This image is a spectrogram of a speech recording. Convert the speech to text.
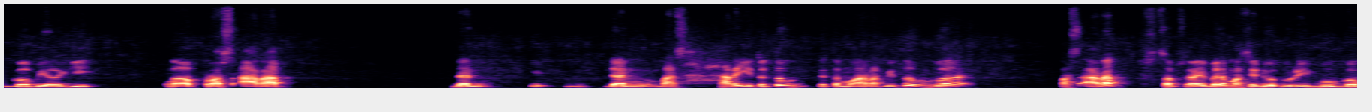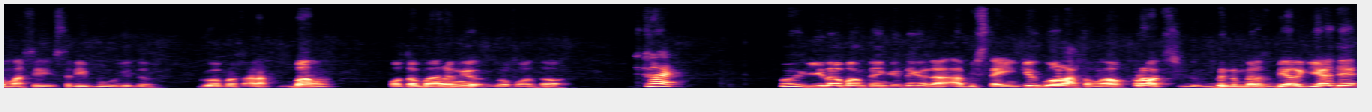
Gue Belgia ngepros Arab. Dan dan pas hari itu tuh ketemu Arab itu gue pas Arab subscriber masih dua puluh ribu gue masih seribu gitu. Gue pros Arab bang foto bareng yuk gue foto. Crack wah gila bang. Thank you thank you. Nah abis thank you gue langsung approach bener-bener Belgia aja.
